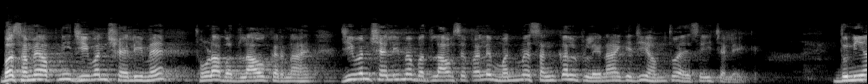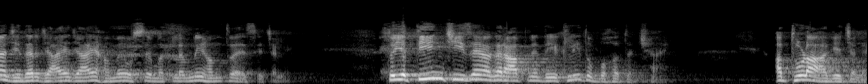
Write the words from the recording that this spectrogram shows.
बस हमें अपनी जीवन शैली में थोड़ा बदलाव करना है। जीवन शैली में बदलाव से पहले मन में संकल्प लेना है कि जी, हम तो ऐसे ही चलेंगे। दुनिया जिधर जाए जाए, हमें उससे मतलब नहीं, हम तो ऐसे चलेंगे। तो ये तीन चीज़ें अगर आपने देख ली तो बहुत अच्छा है। अब थोड़ा आगे चले।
